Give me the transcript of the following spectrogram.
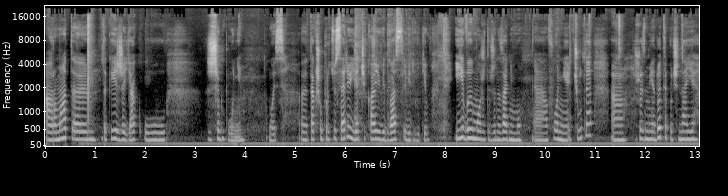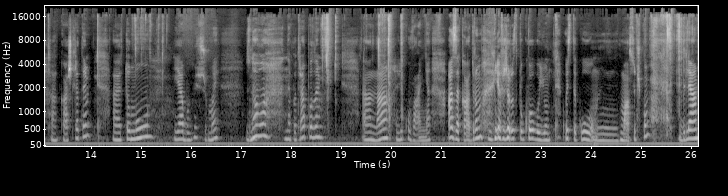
Аромат е, такий же, як у шампуні. Ось. Е, Так що про цю серію я чекаю від вас відгуків. І ви можете вже на задньому е, фоні чути, е, щось моя доця починає е, кашляти. Е, Тому я боюсь, що ми знову не потрапили на лікування. А за кадром я вже розпаковую ось таку масочку для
